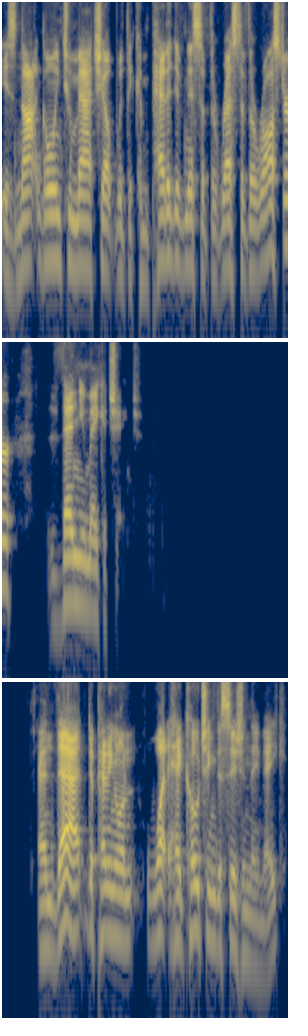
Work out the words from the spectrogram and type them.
is not going to match up with the competitiveness of the rest of the roster, then you make a change. And that, depending on what head coaching decision they make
